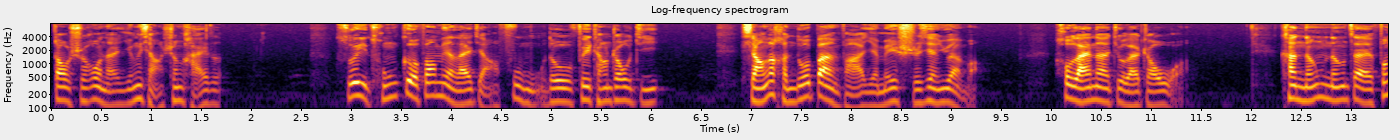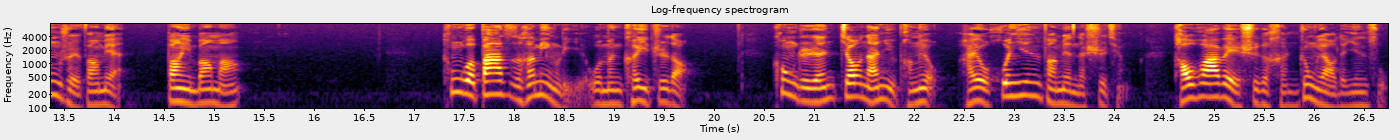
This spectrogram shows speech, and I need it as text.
到时候呢，影响生孩子。所以从各方面来讲，父母都非常着急，想了很多办法，也没实现愿望。后来呢，就来找我，看能不能在风水方面。帮一帮忙。通过八字和命理，我们可以知道，控制人交男女朋友还有婚姻方面的事情，桃花位是个很重要的因素。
